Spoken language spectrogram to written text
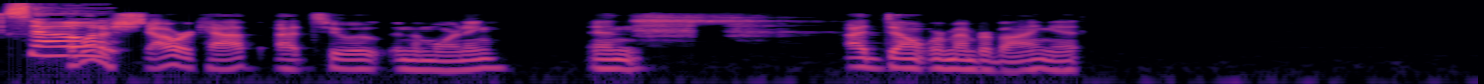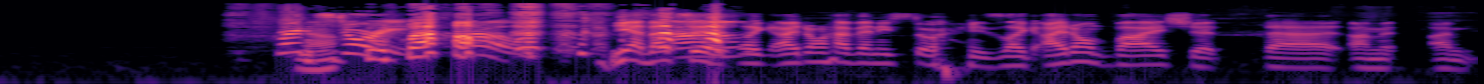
So I bought a shower cap at two in the morning, and I don't remember buying it. Great No. story. Wow. No. Yeah, that's Uh, it. Like I don't have any stories. Like I don't buy shit that I'm I'm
